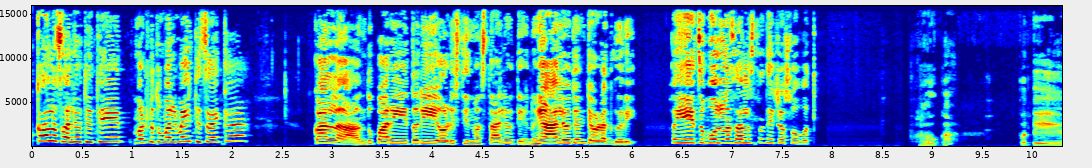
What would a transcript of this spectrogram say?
कालच आले होते ते. म्हटलं तुम्हाला माहितीच आहे का? काल दुपारी तरी अडीच तीन वाजता आले होते नाही आले होते ना तेवढ्यात घरी. हेच बोलणं झालंच ना त्याच्यासोबत. हो का? पण ते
